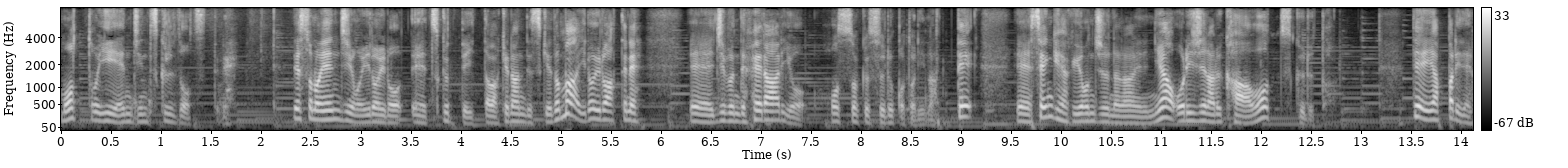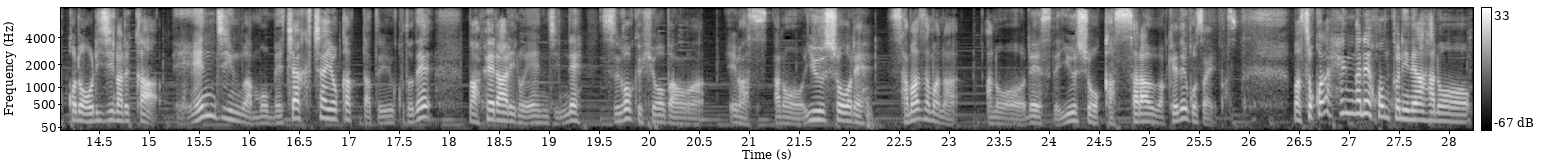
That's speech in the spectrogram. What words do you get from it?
もっといいエンジン作るぞっつってね。でそのエンジンをいろいろ作っていったわけなんですけどまあいろいろあってね、えー、自分でフェラーリを発足することになって、えー、1947年にはオリジナルカーを作ると。でやっぱりねこのオリジナルカーエンジンはもうめちゃくちゃ良かったということで、まあ、フェラーリのエンジンねすごく評判は得ますあの優勝ねさまざまなあのレースで優勝をかっさらうわけでございます。まあ、そこら辺がね本当にねあの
